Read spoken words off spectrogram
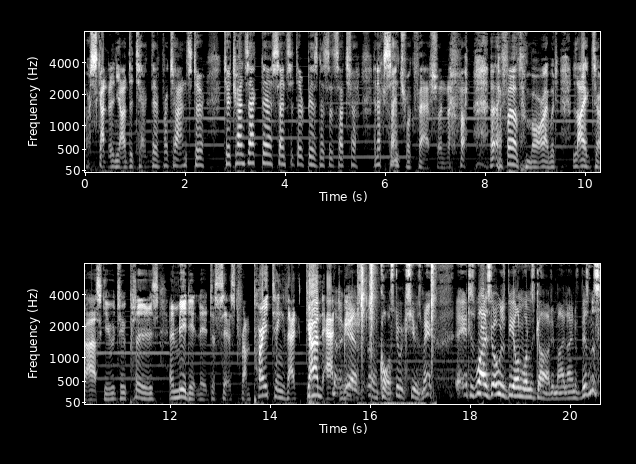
or Scotland Yard detective, perchance, to, to transact their sensitive business in such a, an eccentric fashion. Uh, furthermore, I would like to ask you to please immediately desist from pointing that gun at Uh, me. yes, of course, do excuse me. It is wise to always be on one's guard in my line of business.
